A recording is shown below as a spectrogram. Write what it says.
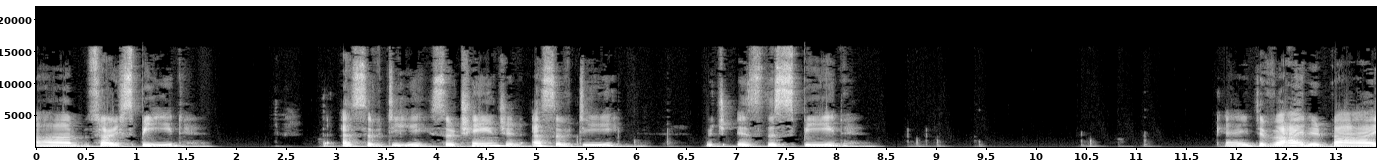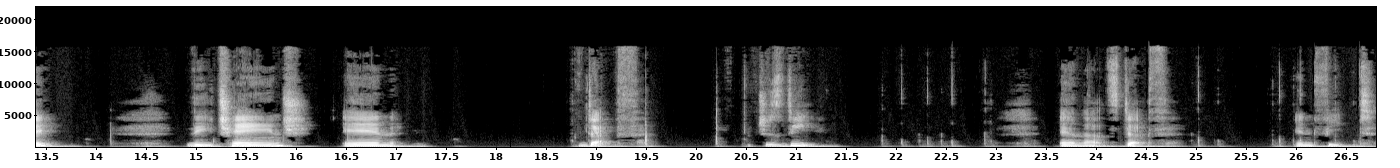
um, sorry, speed the S of D. So change in S of D, which is the speed. okay, divided by the change in depth, which is D. And that's depth in feet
